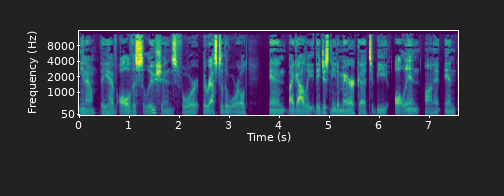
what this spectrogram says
you know, they have all the solutions for the rest of the world. And by golly, they just need America to be all in on it. And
